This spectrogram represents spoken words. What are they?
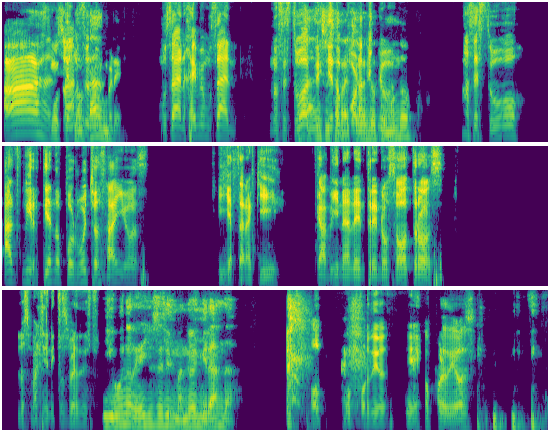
Ah, ¿Musan? su nombre. Musan, Jaime Musan. Nos estuvo ¿Están en sus advirtiendo por años. mundo? Nos estuvo advirtiendo por muchos años. Y ya están aquí. Caminan entre nosotros. Los marcianitos verdes. Y uno de ellos es Lin Manuel Miranda. Oh, oh, por Dios. ¿Qué? Oh, por Dios.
